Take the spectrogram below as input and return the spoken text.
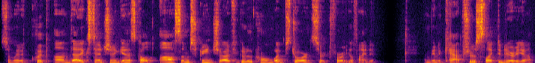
So I'm going to click on that extension. Again, it's called Awesome Screenshot. If you go to the Chrome Web Store and search for it, you'll find it. I'm going to capture a selected area,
